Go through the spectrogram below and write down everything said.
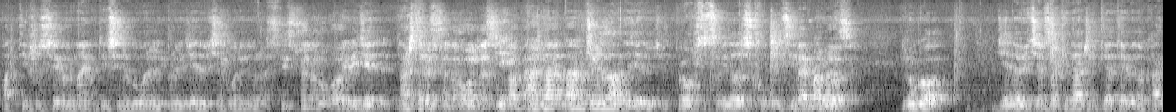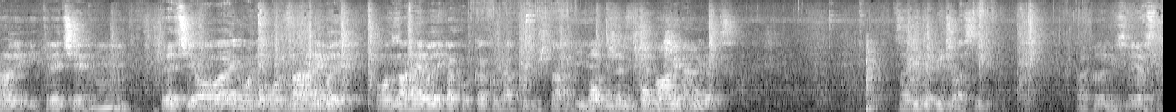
pa ti što su jebali majku, ti si ne govorili, prvi Đedović ne govori do nas. Svi su je Prvi nagovorili. Đedović, znaš šta Svi je? su je nagovorili da su dva znaš, majka. na, nam čega znam da je Đedović. Prvo što sam vidio da su komunicirali. Nema drugo, Đedović je na svaki način htio tebe dokanali i treće, treće ovaj, on, on zna najbolje, on zna najbolje kako, kako nakuđu šta. Ide, Mogu da mi popuše novinar. kurac. Sad je pričala s njim. Tako da mi sve jasno.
